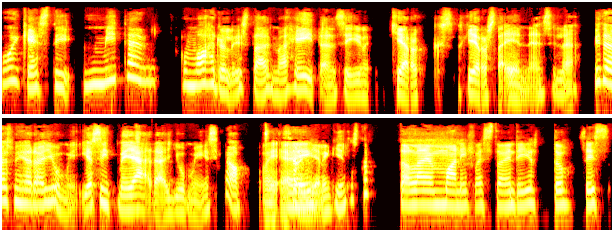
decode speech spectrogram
oikeasti, miten on mahdollista, että mä heitän siinä kierrosta ennen silleen, mitä jos me jäädään jumiin? Ja sitten me jäädään jumiin. Joo, Oi se ei. on mielenkiintoista. Tällainen manifestointijuttu. Siis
